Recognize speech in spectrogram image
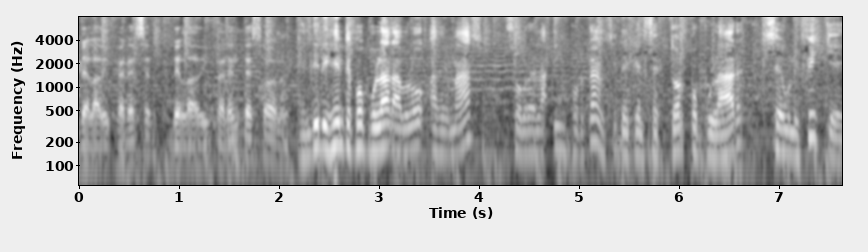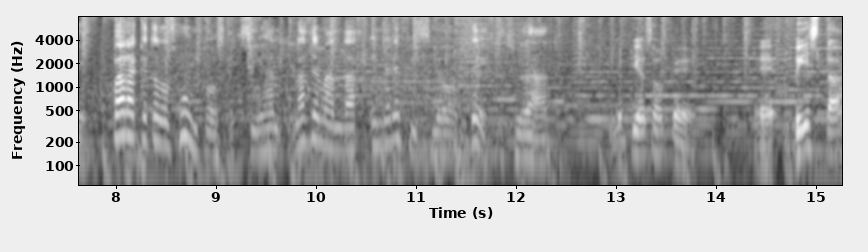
de, la de las diferentes zonas. El dirigente popular habló además sobre la importancia de que el sector popular se unifique para que todos juntos exijan las demandas en beneficio de esta ciudad. Yo pienso que eh, vista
